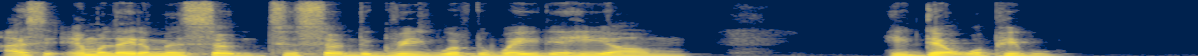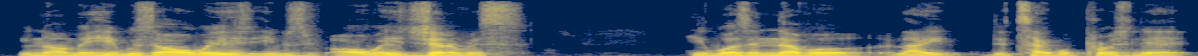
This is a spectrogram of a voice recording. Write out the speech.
I to emulate him in certain to a certain degree with the way that he um, he dealt with people. You know what I mean? He was always he was always generous. He wasn't never like the type of person that,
